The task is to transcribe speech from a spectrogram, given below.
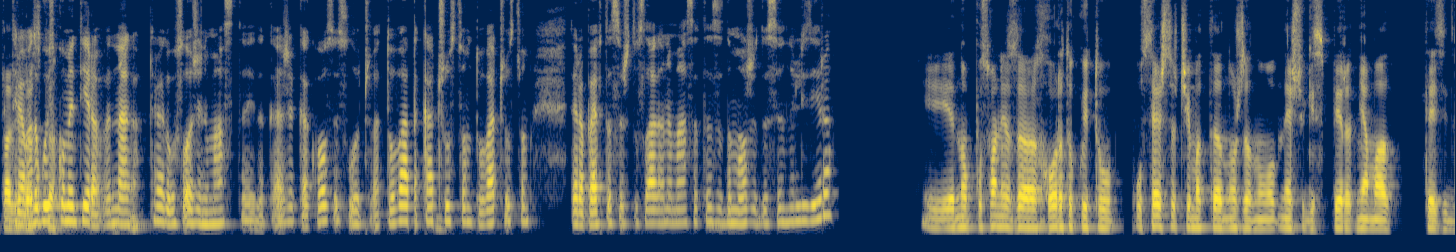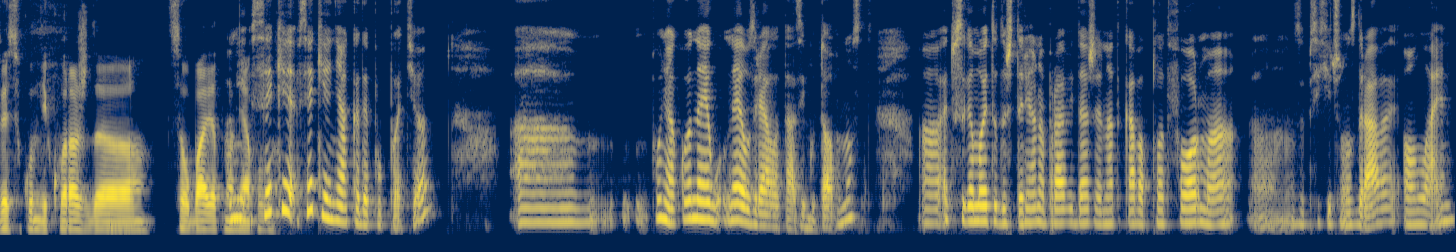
Тази Трябва връзка, да го изкоментира веднага. Трябва да го сложи на масата и да каже какво се случва. Това така чувствам, това чувствам. Терапевта също слага на масата, за да може да се анализира. И едно послание за хората, които усещат, че имат нужда, но нещо ги спират, няма тези две секунди кораж да се обадят на Ами, някого. всеки, всеки е някъде по пътя. А, понякога не е, не е озряла тази готовност. А, ето сега моята дъщеря направи даже една такава платформа а, за психично здраве онлайн,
